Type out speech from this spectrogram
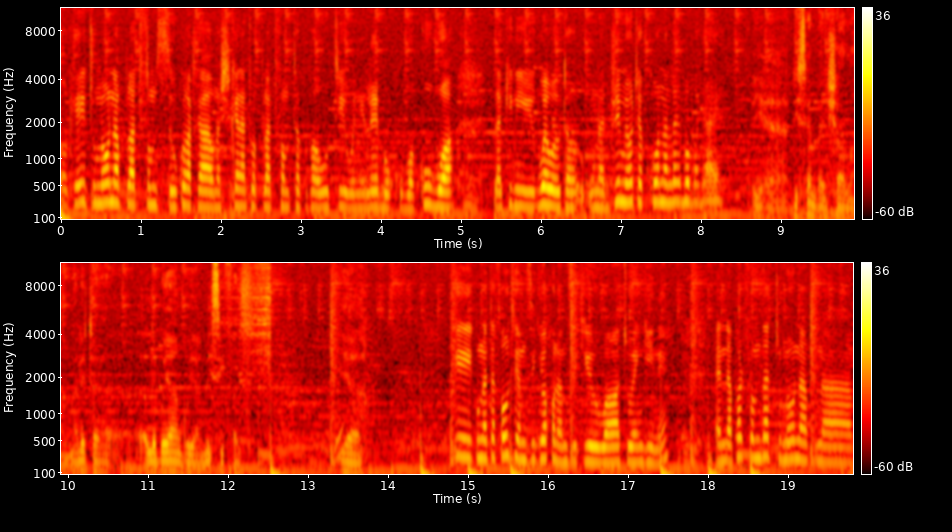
Okay, tumeona platforms uko katika unashirikiana tu platform tofauti wenye lebo kubwa kubwa. Mm. Lakini wewe uta, una dream yote kuona lebo baadaye? Yeah, December inshallah naleta lebo yangu ya Misifas. Yeah. Okay, kuna tofauti ya mziki wako na mziki wa watu wengine. And apart from that tumeona kuna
